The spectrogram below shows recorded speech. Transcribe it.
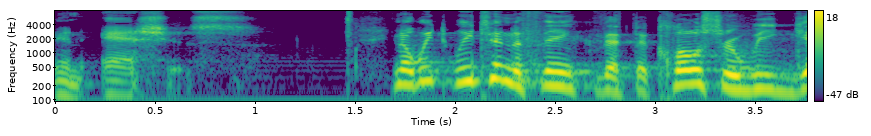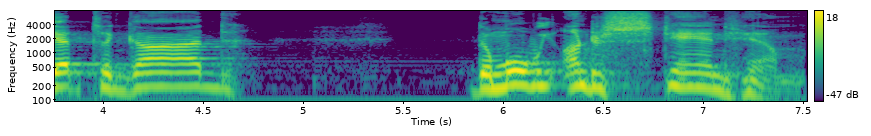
and ashes. You know, we, we tend to think that the closer we get to God, the more we understand Him.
